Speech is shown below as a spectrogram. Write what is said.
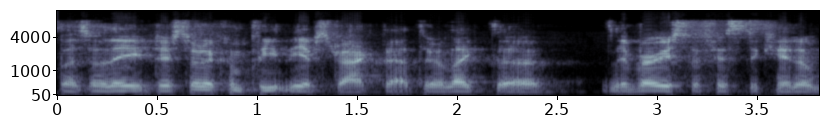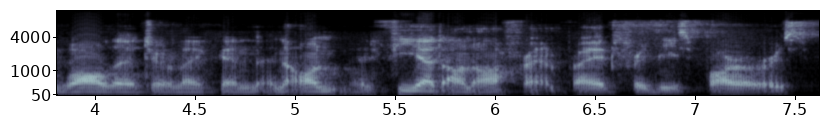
But so they, they sort of completely abstract that. They're like the a very sophisticated wallet or like an, an on a fiat on off ramp, right, for these borrowers.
